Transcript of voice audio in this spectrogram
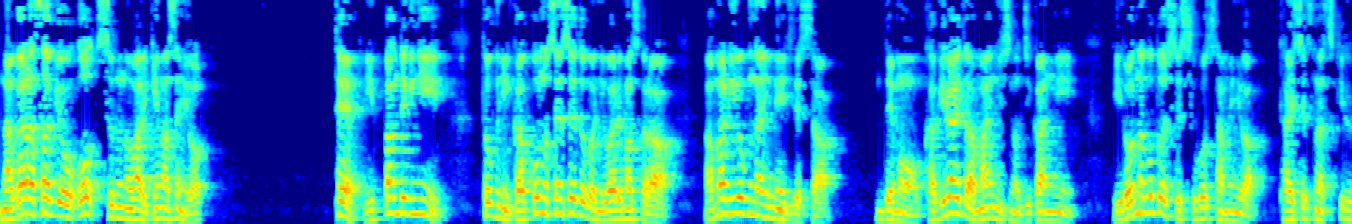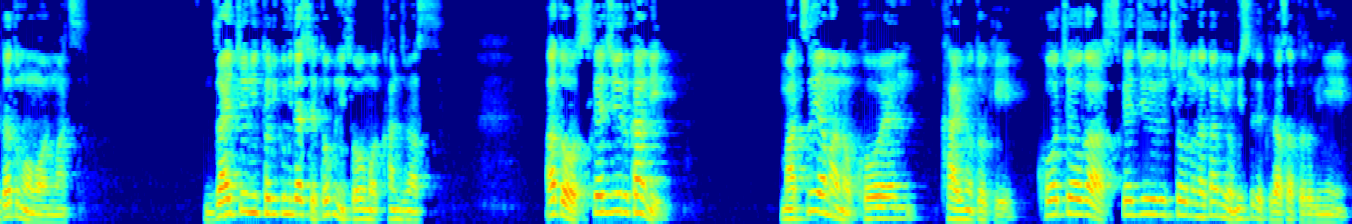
ながら作業をするのはいけませんよ。って、一般的に、特に学校の先生とかに言われますから、あまり良くないイメージでした。でも、限られた毎日の時間に、いろんなことをして過ごすためには、大切なスキルだとも思います。在中に取り組み出して特にそうも感じます。あと、スケジュール管理。松山の講演会の時、校長がスケジュール帳の中身を見せてくださった時に、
